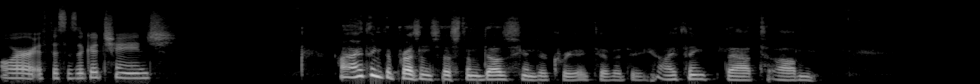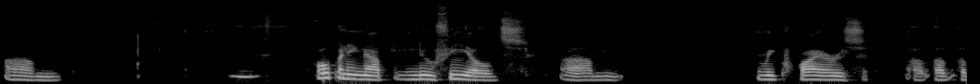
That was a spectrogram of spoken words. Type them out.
or if this is a good change. I think the present system does hinder creativity. I think that um, um, opening up new fields um, requires a, a,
